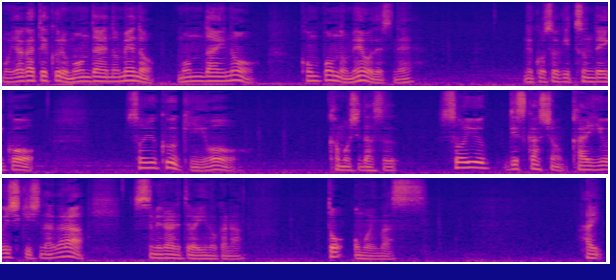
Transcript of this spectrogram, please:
もうやがて来る問題の目の、問題の根本の目をですね、根こそぎ積んでいこう。そういう空気を醸し出す。そういうディスカッション、会議を意識しながら進められてはいいのかな、と思います。はい。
